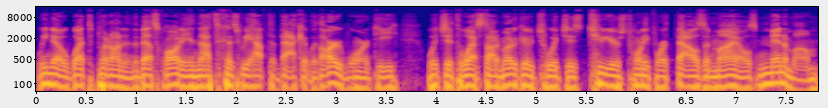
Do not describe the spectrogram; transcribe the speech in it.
we know what to put on in the best quality, and that's because we have to back it with our warranty, which is the West Automotive Group, which is two years, 24,000 miles minimum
